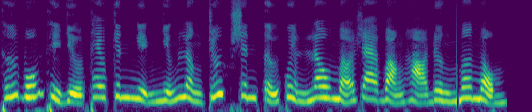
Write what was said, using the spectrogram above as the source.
thứ 4 thì dựa theo kinh nghiệm những lần trước sinh tử quyền lâu mở ra bọn họ đường mơ mộng.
